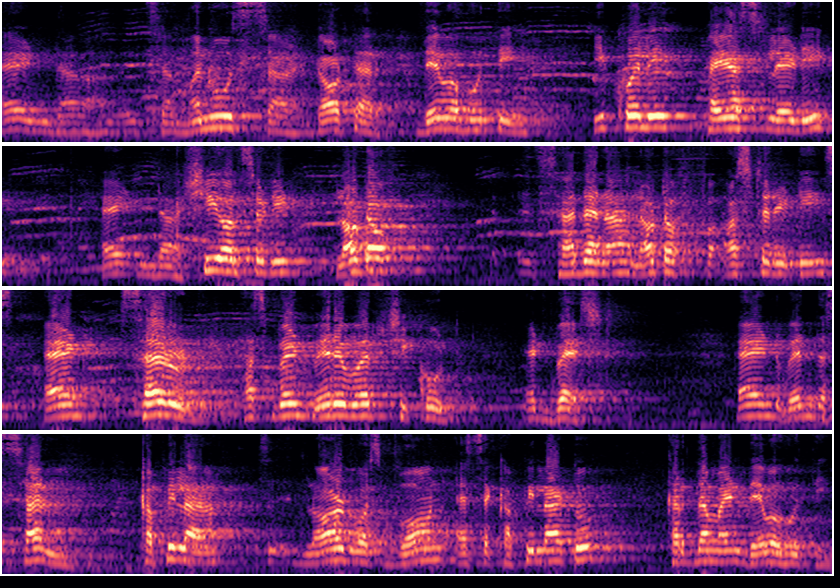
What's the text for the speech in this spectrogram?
and uh, Manu's uh, daughter, Devahuti, equally pious lady, and uh, she also did lot of sadhana, lot of austerities, and served husband wherever she could at best. And when the son Kapila, Lord was born as a Kapila to Kardama and Devahuti.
